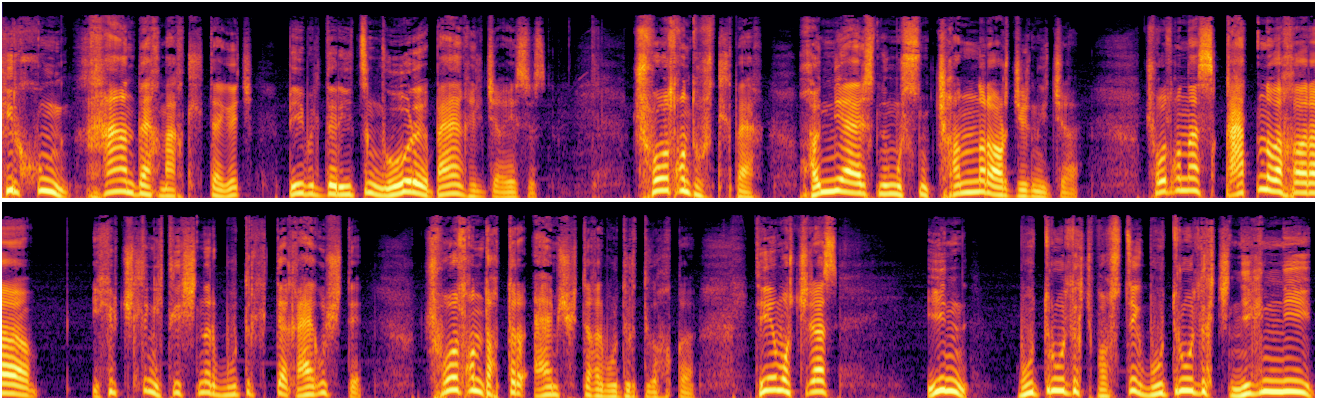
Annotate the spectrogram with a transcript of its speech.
Тэр хүн хаан байх магадaltaй гэж Библиэлд эзэн өөрөө байн хэлж байгаа Есүс. Чуулганд хүртэл байх. Хоньны айрс нүмерсэн чоннор орж ирнэ гэж байгаа чуулганаас гадна байхаараа ихэвчлэн итгэгч нар бүдрэхтэй гайгүй штэ. Чуулган дотор аимшигтайгаар бүдэрдэг аахгүй. Тийм учраас энэ бүдрүүлэгч бусдыг бүдрүүлэгч нэгний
